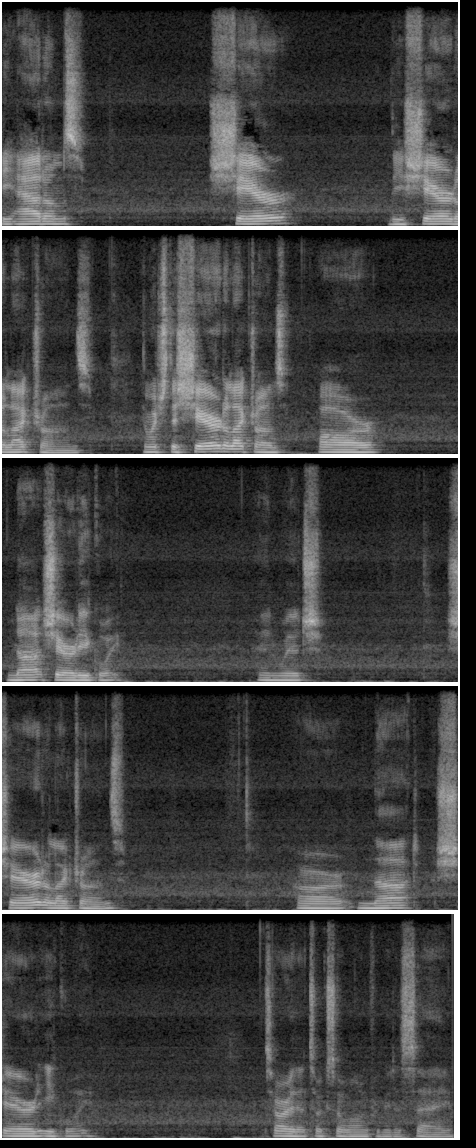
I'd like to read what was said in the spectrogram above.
the atoms share the shared electrons, in which the shared electrons are not shared equally, in which shared electrons are not shared equally. Sorry that took so long for me to say.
